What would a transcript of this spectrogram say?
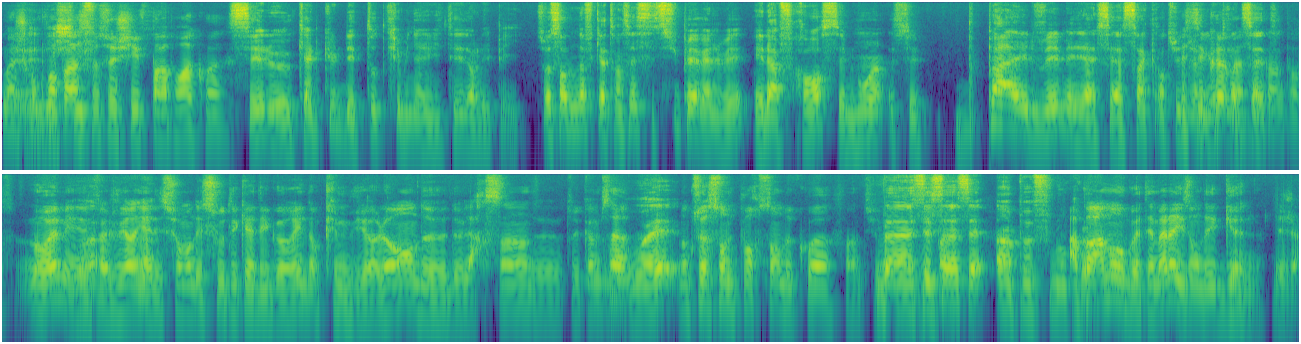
Moi, je Euh, comprends pas chiffres- ce, ce chiffre par rapport à quoi? C'est le calcul des taux de criminalité dans les pays. 69,96 c'est super élevé, et la France c'est moins, c'est pas élevé, mais c'est à Mais c'est comme à 58,37. 50%. Ouais, mais Ouais. enfin, je veux dire, il y a des, sûrement des sous-catégories dans crime violent, de, de larcin, de trucs comme ça. Ouais, Donc 60% de quoi? Enfin, tu vois, bah c'est ça, c'est un peu flou. Quoi. Apparemment, au Guatemala, ils ont des guns, déjà.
